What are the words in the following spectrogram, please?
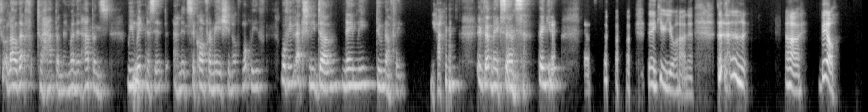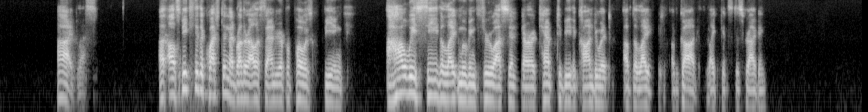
to allow that to happen. And when it happens, we mm. witness it, and it's a confirmation of what we've what we've actually done, namely do nothing. Yeah. if that makes sense. Thank you. Yeah. Thank you, Johanna. uh, Bill. Hi, bless. I'll speak to the question that Brother Alessandria proposed, being how we see the light moving through us in our attempt to be the conduit of the light of God, like it's describing.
